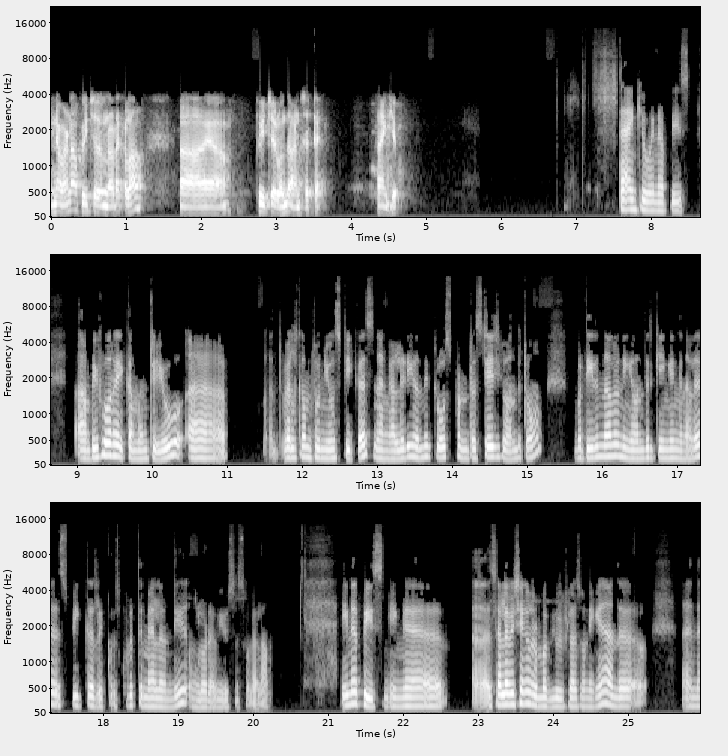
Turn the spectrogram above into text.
என்ன வேணால் ஃபியூச்சரில் நடக்கலாம். ஃபியூச்சர் வந்து uncertain thank you thank you என்ன before I comment to you welcome to new speakers நாங்கள் ஆல்ரெடி வந்து க்ளோஸ் பண்ணுற ஸ்டேஜ்க்கு வந்துட்டோம். பட் இருந்தாலும் நீங்கள் வந்திருக்கீங்கனால ஸ்பீக்கர் ரிக்வஸ்ட் கொடுத்து மேலே வந்து உங்களோட வியூஸை சொல்லலாம். இன்னர் பீஸ் நீங்கள் சில விஷயங்கள் ரொம்ப பியூட்டிஃபுல்லாக சொன்னீங்க. அந்த இந்த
